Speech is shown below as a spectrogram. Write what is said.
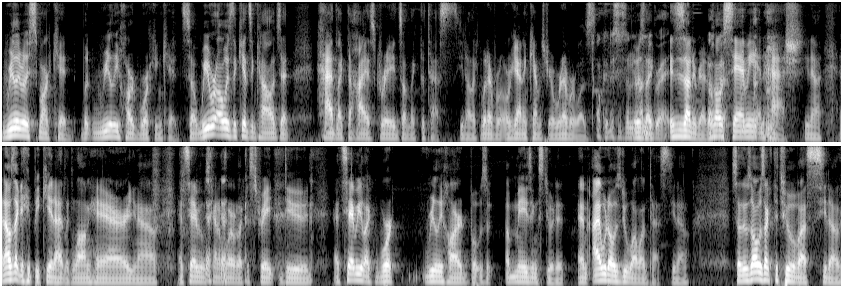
Really, really smart kid, but really hardworking kid. So we were always the kids in college that had like the highest grades on like the tests, you know, like whatever organic chemistry or whatever it was. Okay, this is an It was undergrad. like this is undergrad. It was always Sammy and Hash, you know. And I was like a hippie kid. I had like long hair, you know. And Sammy was kind of more of like a straight dude. And Sammy like worked really hard, but was an amazing student. And I would always do well on tests, you know. So there was always like the two of us, you know.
